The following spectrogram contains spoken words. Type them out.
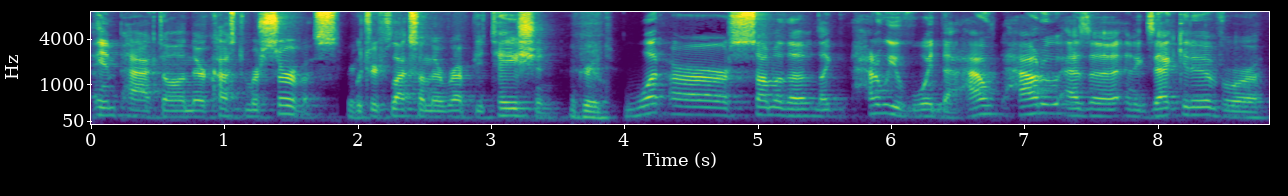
impact on their customer service, which reflects on their reputation. Agreed. What are some of the like? How do we avoid that? How how do as a, an executive or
